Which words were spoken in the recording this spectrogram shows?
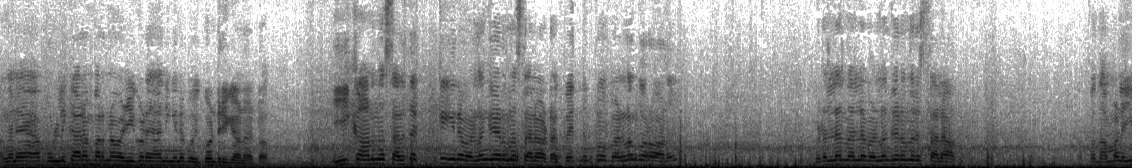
അങ്ങനെ ആ പുള്ളിക്കാരൻ പറഞ്ഞ വഴി കൂടെ ഞാൻ ഇങ്ങനെ പോയിക്കൊണ്ടിരിക്കുകയാണ് കേട്ടോ. ഈ കാണുന്ന സ്ഥലത്തൊക്കെ ഇങ്ങനെ വെള്ളം കയറുന്ന സ്ഥലം കേട്ടോ. ഇപ്പം ഇന്നിപ്പോൾ വെള്ളം കുറവാണ്. ഇവിടെ എല്ലാം നല്ല വെള്ളം കയറുന്ന ഒരു സ്ഥലമാണ് അപ്പോൾ നമ്മൾ ഈ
